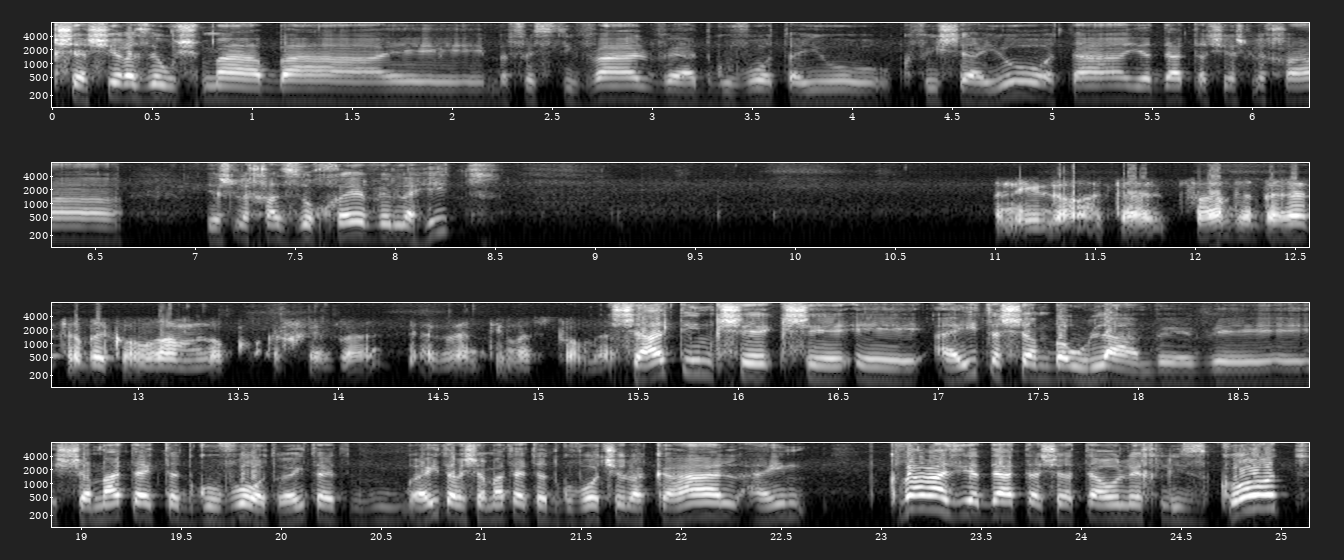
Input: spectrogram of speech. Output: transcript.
כשהשיר הזה הושמע אה, בפסטיבל והתגובות היו כפי שהיו, אתה ידעת שיש לך יש לך זוכה ולהיט? אני לא, אתה צריך לדבר יותר בקול רם, לא כל כך הבנתי מה שאתה אומר. שאלתי אם כשהיית שם באולם ו- ושמעת את התגובות, ראית, ראית ושמעת את התגובות של הקהל, האם כבר אז ידעת שאתה הולך לזכות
